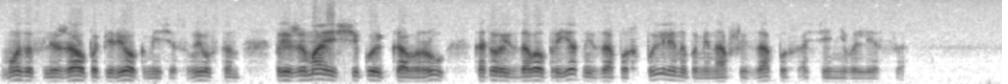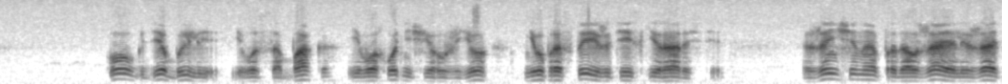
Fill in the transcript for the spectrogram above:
Мозес лежал поперек миссис Уилстон, прижимая щекой к ковру, который издавал приятный запах пыли, напоминавший запах осеннего леса. О, где были его собака, его охотничье ружье, его простые житейские радости. Женщина, продолжая лежать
